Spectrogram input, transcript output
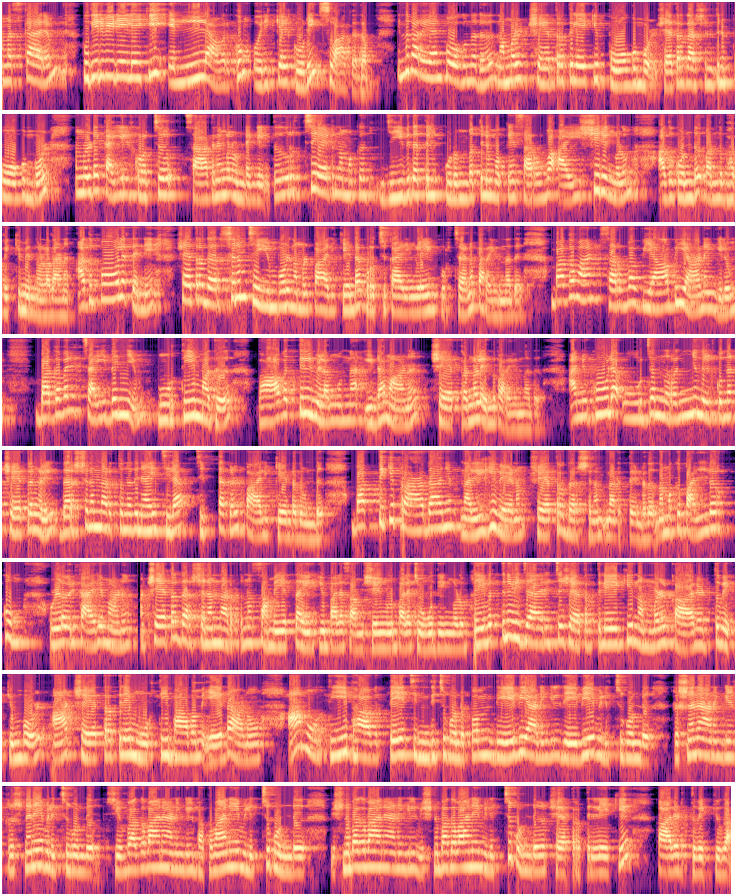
നമസ്കാരം. പുതിയൊരു വീഡിയോയിലേക്ക് എല്ലാവർക്കും ഒരിക്കൽ കൂടി സ്വാഗതം. ഇന്ന് പറയാൻ പോകുന്നത് നമ്മൾ ക്ഷേത്രത്തിലേക്ക് പോകുമ്പോൾ ക്ഷേത്ര ദർശനത്തിന് പോകുമ്പോൾ നമ്മളുടെ കയ്യിൽ കുറച്ച് സാധനങ്ങൾ ഉണ്ടെങ്കിൽ തീർച്ചയായിട്ടും നമുക്ക് ജീവിതത്തിൽ കുടുംബത്തിലുമൊക്കെ സർവ ഐശ്വര്യങ്ങളും അതുകൊണ്ട് വന്നു ഭവിക്കുമെന്നുള്ളതാണ് അതുപോലെ തന്നെ ക്ഷേത്ര ദർശനം ചെയ്യുമ്പോൾ നമ്മൾ പാലിക്കേണ്ട കുറച്ച് കാര്യങ്ങളെയും കുറിച്ചാണ് പറയുന്നത്. ഭഗവാൻ സർവവ്യാപിയാണെങ്കിലും ഭഗവൽ ചൈതന്യം മൂർത്തിയും അത് ഭാവത്തിൽ വിളങ്ങുന്ന ഇടമാണ് ക്ഷേത്രങ്ങൾ എന്ന് പറയുന്നത്. അനുകൂല ഊർജം നിറഞ്ഞു നിൽക്കുന്ന ക്ഷേത്രങ്ങളിൽ ദർശനം നടത്തുന്നതിനായി ചില ചിട്ടകൾ പാലിക്കേണ്ടതുണ്ട്. ഭക്തിക്ക് പ്രാധാന്യം നൽകി വേണം ക്ഷേത്ര ദർശനം നടത്തേണ്ടത്. നമുക്ക് പലർക്കും ഉള്ള ഒരു കാര്യമാണ് ക്ഷേത്ര ദർശനം നടത്തുന്ന സമയത്തായിരിക്കും പല സംശയങ്ങളും പല ചോദ്യങ്ങളും. ദൈവത്തിന് വിചാരിച്ച് ക്ഷേത്രത്തിലേക്ക് നമ്മൾ കാലെടുത്ത് വെക്കുമ്പോൾ ആ ക്ഷേത്രത്തിലെ മൂർത്തിഭാവം ഏതാണോ ആ മൂർത്തിഭാവത്തെ ചിന്തിച്ചുകൊണ്ട് ഇപ്പം ദേവിയാണെങ്കിൽ ദേവിയെ വിളിച്ചുകൊണ്ട് കൃഷ്ണനാണെങ്കിൽ കൃഷ്ണനെ വിളിച്ചുകൊണ്ട് ശിവഭഗവാനാണെങ്കിൽ ഭഗവാനെ വിളിച്ചുകൊണ്ട് വിഷ്ണു ഭഗവാനാണെങ്കിൽ വിഷ്ണു ഭഗവാനെ വിളിച്ചുകൊണ്ട് ക്ഷേത്രത്തിലേക്ക് കാലെടുത്ത് വെക്കുക.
